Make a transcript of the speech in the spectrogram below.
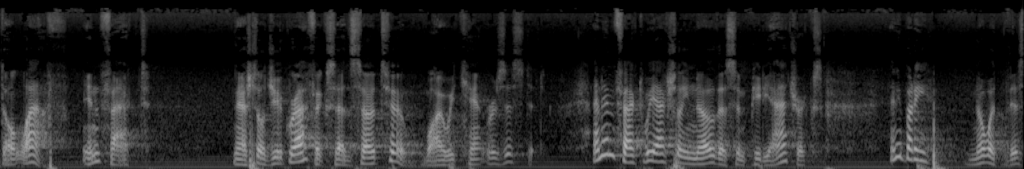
Don't laugh. In fact, National Geographic said so too, why we can't resist it. And in fact, we actually know this in pediatrics. Anybody know what this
